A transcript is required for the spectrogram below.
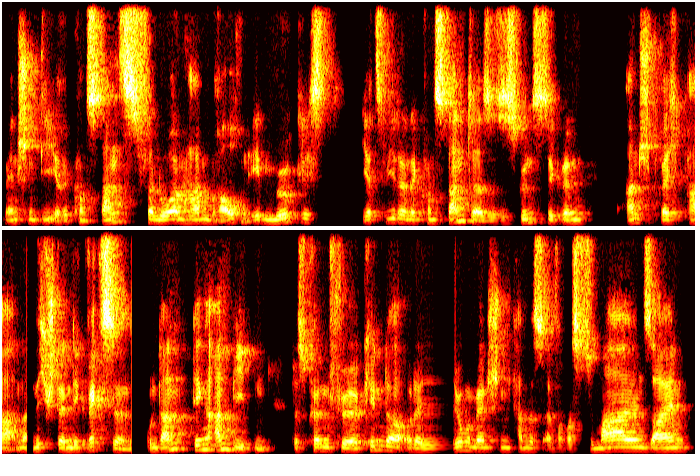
Menschen, die ihre Konstanz verloren haben, brauchen eben möglichst jetzt wieder eine Konstante. Also es ist günstig, wenn Ansprechpartner nicht ständig wechseln und dann Dinge anbieten. Das können für Kinder oder junge Menschen, kann das einfach was zu malen sein.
